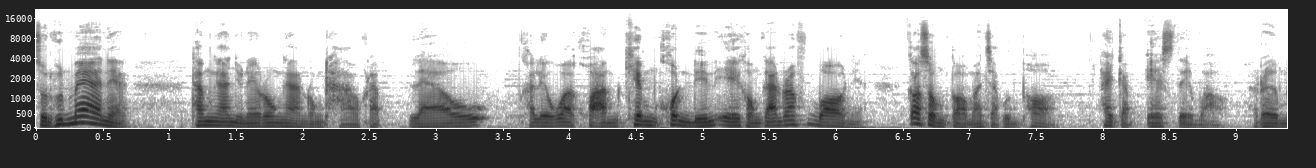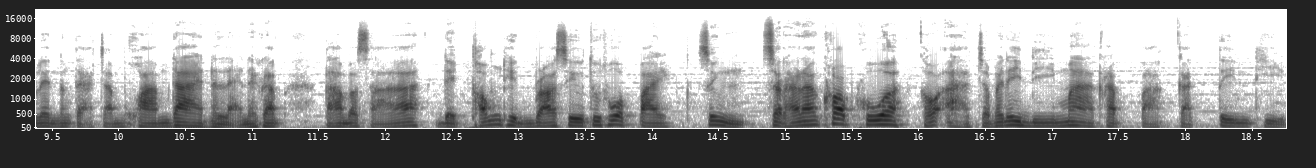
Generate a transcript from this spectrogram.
ส่วนคุณแม่เนี่ยทำงานอยู่ในโรงงานรองเท้าครับ แล้วเขาเรียกว่าความเข้มข้น DNA ของการรักฟุตบอลเนี่ยก็ส่งต่อมาจากคุณพ่อให้กับเอสเตวาลเริ่มเล่นตั้งแต่จำความได้นั่นแหละนะครับ ตามภาษาเด็กท้องถิ่นบราซิลทั่วไป ซึ่งสถานะครอบครัวเขาอาจจะไม่ได้ดีมากครับ ปากกัดตีนถีบ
